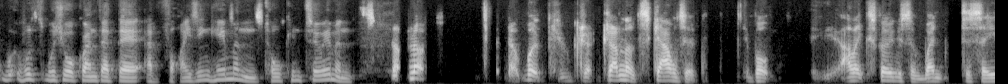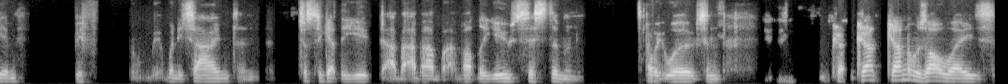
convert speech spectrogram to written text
was was your granddad there advising him and talking to him and No, no, no but Gr- Grandad scouted, but Alex Ferguson went to see him bef- when he signed, and just to get the about, about about the youth system and how it works. And Gr- Gran- was always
